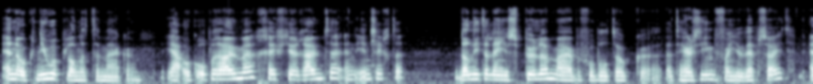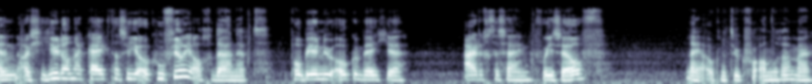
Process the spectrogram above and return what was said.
en ook nieuwe plannen te maken ja, ook opruimen geeft je ruimte en inzichten. Dan niet alleen je spullen, maar bijvoorbeeld ook uh, het herzien van je website. En als je hier dan naar kijkt, dan zie je ook hoeveel je al gedaan hebt. Probeer nu ook een beetje aardig te zijn voor jezelf. Nou ja, ook natuurlijk voor anderen, maar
